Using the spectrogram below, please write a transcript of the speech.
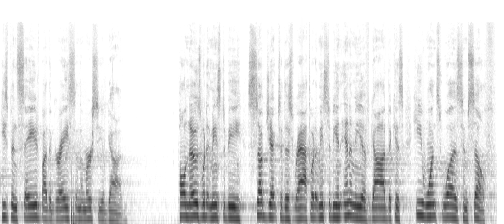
he's been saved by the grace and the mercy of God. Paul knows what it means to be subject to this wrath, what it means to be an enemy of God, because he once was himself.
